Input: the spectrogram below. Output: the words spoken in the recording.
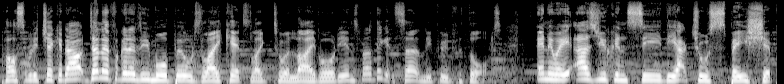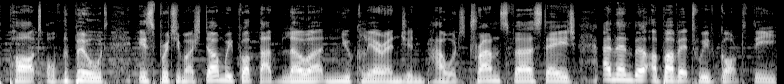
possibly check it out. Don't know if we're going to do more builds like it, like to a live audience, but I think it's certainly food for thought. Anyway, as you can see, the actual spaceship part of the build is pretty much done. We've got that lower nuclear engine powered transfer stage, and then above it, we've got the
